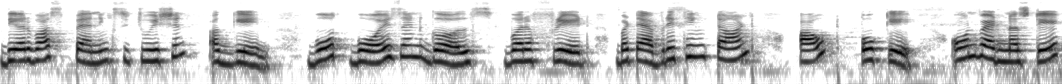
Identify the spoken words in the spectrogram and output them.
There was panic situation again. Both boys and girls were afraid, but everything turned out okay. On Wednesday,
